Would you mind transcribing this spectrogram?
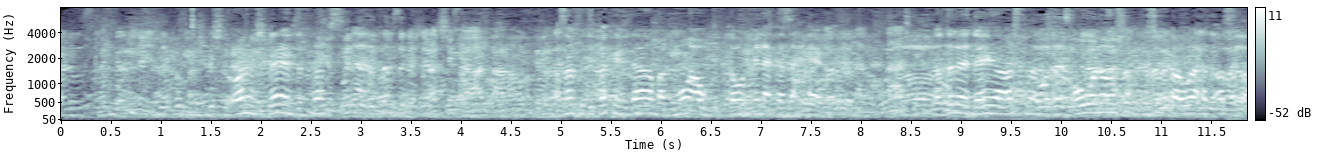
وأنا مش فاهم ذات نفسي. أصلا كنت فاكر ده مجموعة وبتتكون منها كذا حاجة. ده طلع ده هي أصلا هو نوع سكر سكر واحد أصلا.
